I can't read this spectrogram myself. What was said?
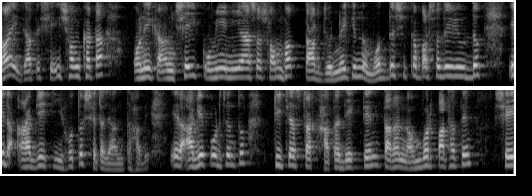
নয়, যাতে সেই সংখ্যাটা অনেকাংশেই কমিয়ে নিয়ে আসা সম্ভব, তার জন্যই কিন্তু মধ্যশিক্ষা পর্ষদের এই উদ্যোগ, এর আগে কি হতো সেটা জানতে হবে। এর আগে পর্যন্ত টিচার্সরা খাতা দেখতেন, তারা নম্বর পাঠাতেন, সেই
